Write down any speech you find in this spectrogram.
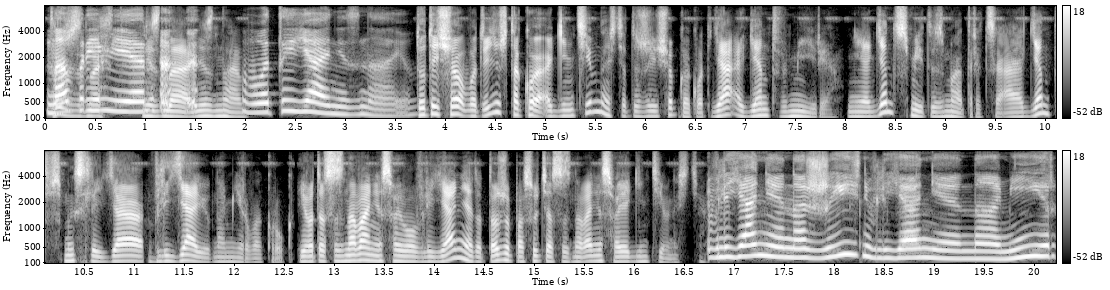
например. Не знаю, не знаю. Вот и я не знаю. Тут еще, вот видишь, такое агентивность, это же еще как вот я агент в мире. Не агент Смит из «Матрицы», а агент в смысле я влияю на мир вокруг. И вот осознавание своего влияния, это тоже, по сути, осознавание своей агентивности. Влияние на жизнь, влияние на мир,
